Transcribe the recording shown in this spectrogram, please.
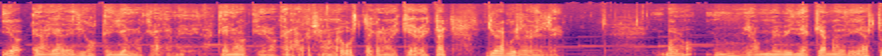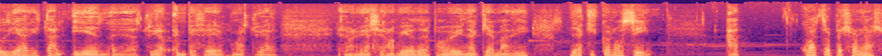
yo en realidad le digo que yo no quiero hacer medicina, que no quiero, que no, que eso no me guste, que no me quiero y tal. Yo era muy rebelde. Bueno, yo me vine aquí a Madrid a estudiar y tal, y a estudiar, empecé a estudiar en la Universidad de Oviedo, después me vine aquí a Madrid, y aquí conocí a cuatro personas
